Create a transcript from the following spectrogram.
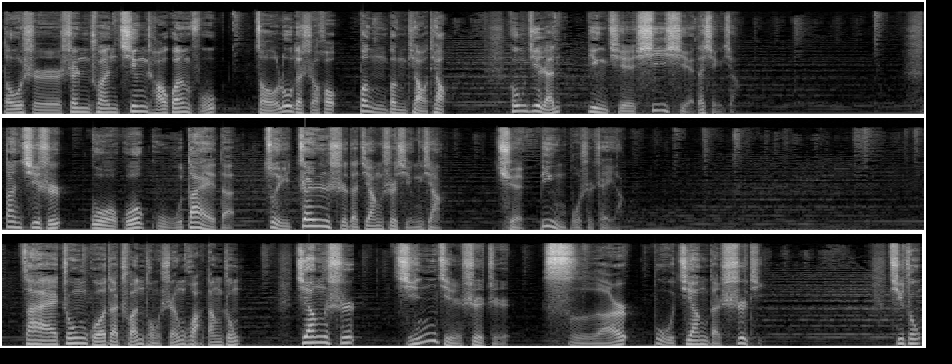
都是身穿清朝官服，走路的时候蹦蹦跳跳，攻击人并且吸血的形象。但其实，我国古代的最真实的僵尸形象，却并不是这样。在中国的传统神话当中，僵尸仅仅是指死而不僵的尸体，其中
